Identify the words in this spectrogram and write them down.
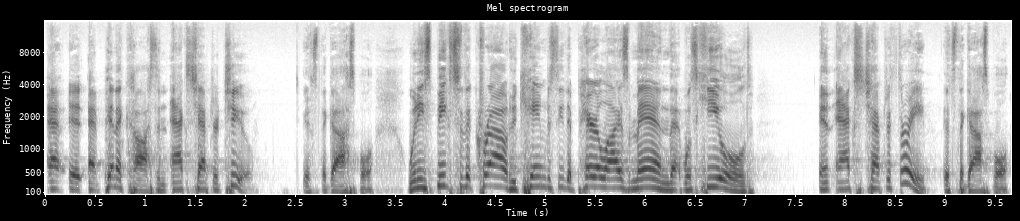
at, at Pentecost in Acts chapter 2, it's the gospel. When he speaks to the crowd who came to see the paralyzed man that was healed in Acts chapter 3, it's the gospel.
